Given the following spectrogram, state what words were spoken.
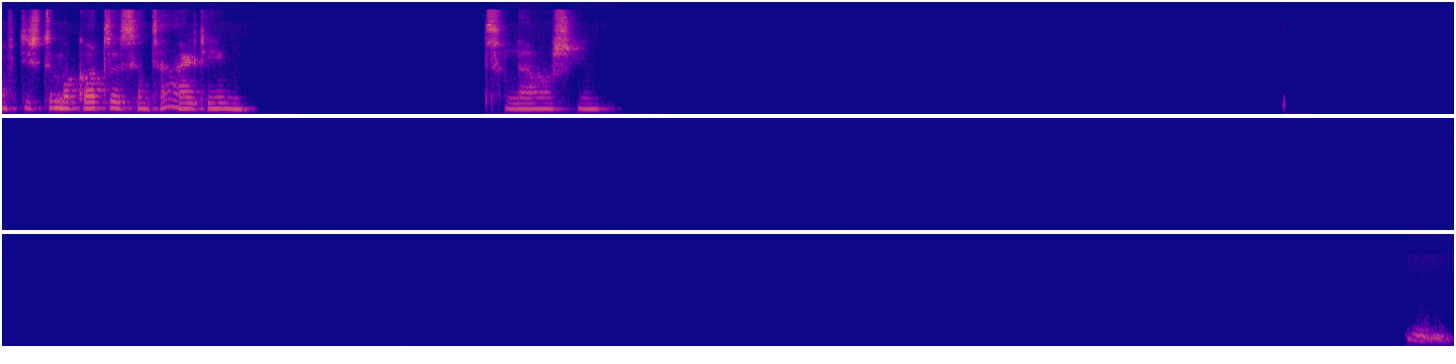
Auf die Stimme Gottes hinter all dem zu lauschen. 嗯。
